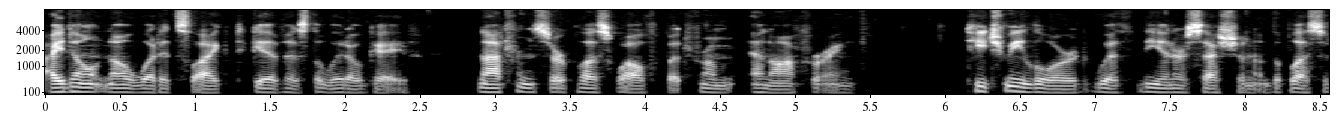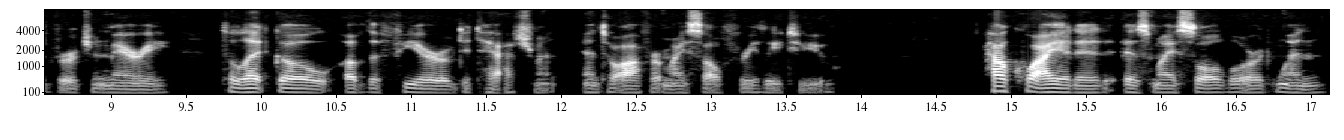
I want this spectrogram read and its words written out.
I don't know what it's like to give as the widow gave, not from surplus wealth, but from an offering. Teach me, Lord, with the intercession of the Blessed Virgin Mary, to let go of the fear of detachment and to offer myself freely to you. How quieted is my soul, Lord, when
